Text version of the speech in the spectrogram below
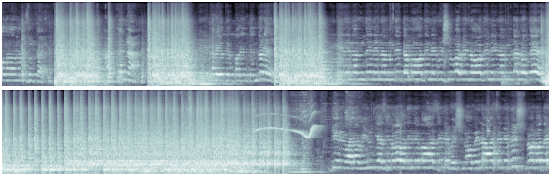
ಹೋಗಳನ್ನು ನಡೆಸುತ್ತಾರೆ ಕರೆಯುತ್ತಿರ್ತಾರೆ ಎಂತೆಂದರೆ ನಂದಿನಿ ನಂದಿತ ಮೋದಿನಿ ವಿಶ್ವ ವಿನೋದಿನಿ ನಂದನುತೆ गिरिवर विंध्य सिरोदिनि वासिनि विष्णु विलासिनि विष्णु नदे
